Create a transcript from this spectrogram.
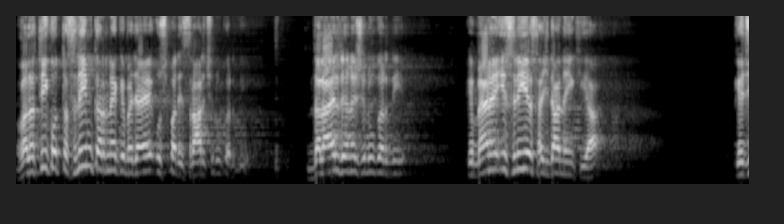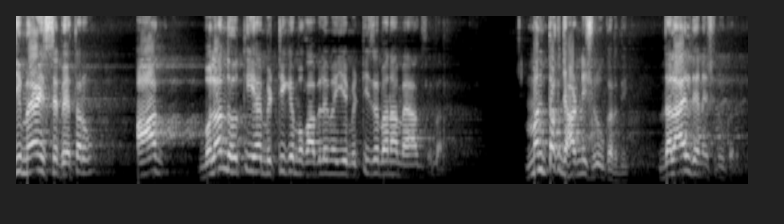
غلطی کو تسلیم کرنے کے بجائے اس پر اصرار شروع کر دیا دلائل دینے شروع کر دیے کہ میں نے اس لیے سجدہ نہیں کیا کہ جی میں اس سے بہتر ہوں، آگ بلند ہوتی ہے، مٹی کے مقابلے میں یہ مٹی سے بنا، میں آگ سے بنا۔ منتق جھاڑنی شروع کر دی، دلائل دینے شروع کر دی۔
